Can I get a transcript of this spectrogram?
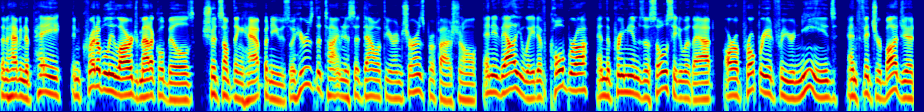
than having to pay incredibly large medical bills should something happen to you. So here's the time to sit down with your insurance professional and evaluate if COBRA and the premiums associated with that are appropriate for your needs and fit your budget,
